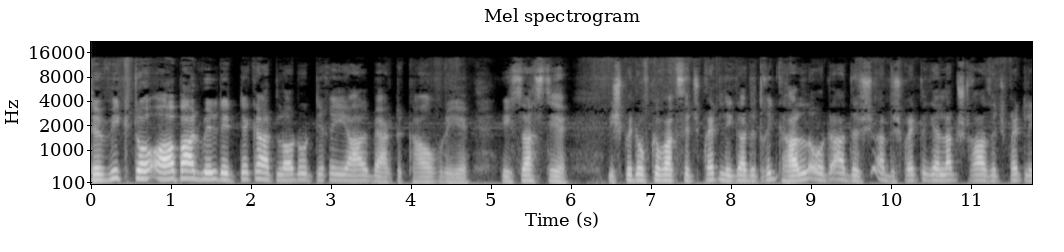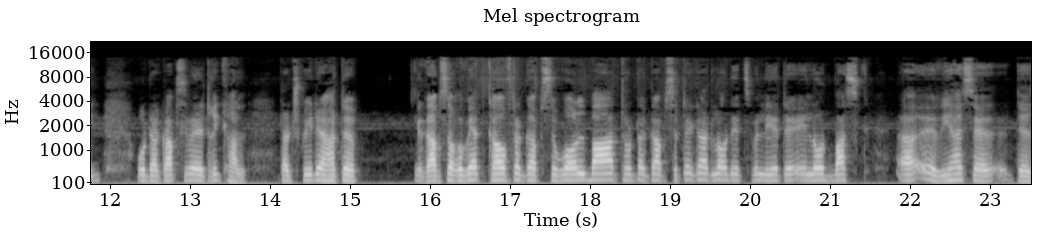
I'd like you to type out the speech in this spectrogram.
Der Viktor Orban will den Decathlon und die Realmärkte kaufen hier. Ich sag's dir, ich bin aufgewachsen in Sprettling an der Trinkhalle und an der, an der Sprettlinger Landstraße in Sprettling und da gab es immer eine Trinkhalle. Dann später hatte, da gab es noch einen Wertkauf, dann gab es eine Walmart und dann gab es eine Decathlon, jetzt will hier der Elon Musk, äh, äh, wie heißt der, der,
